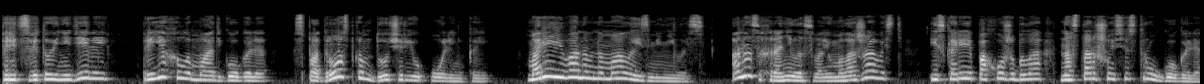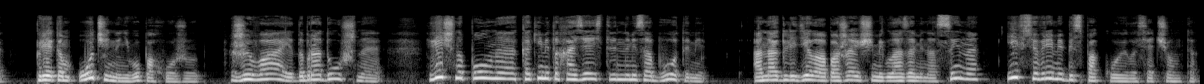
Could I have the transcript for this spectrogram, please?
Перед святой неделей приехала мать Гоголя с подростком дочерью Оленькой. Мария Ивановна мало изменилась. Она сохранила свою моложавость и скорее похожа была на старшую сестру Гоголя, при этом очень на него похожую живая, добродушная, вечно полная какими-то хозяйственными заботами. Она глядела обожающими глазами на сына и все время беспокоилась о чем-то.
